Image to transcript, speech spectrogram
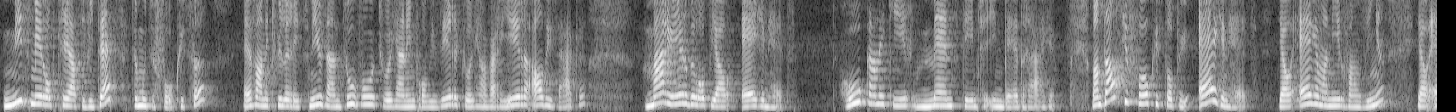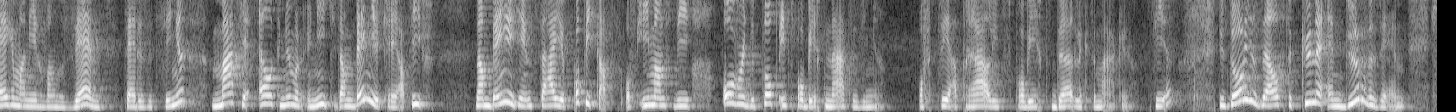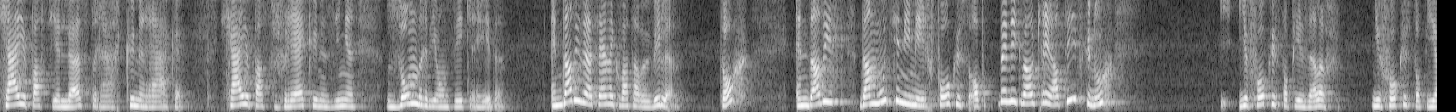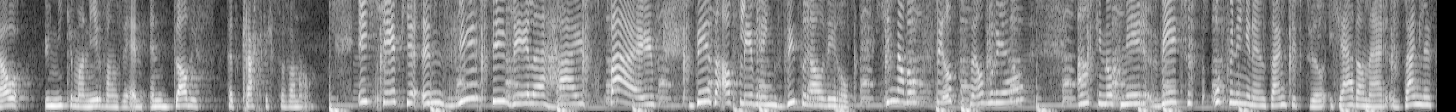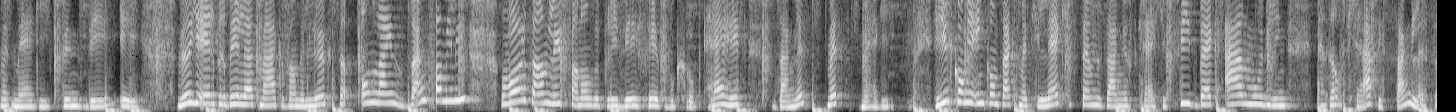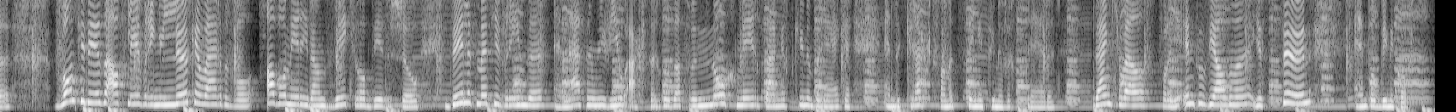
niet meer op creativiteit te moeten focussen? Hè, van ik wil er iets nieuws aan toevoegen, ik wil gaan improviseren, ik wil gaan variëren, al die zaken. Maar eerder op jouw eigenheid. Hoe kan ik hier mijn steentje in bijdragen? Want als je focust op je eigenheid, jouw eigen manier van zingen, jouw eigen manier van zijn tijdens het zingen, maak je elk nummer uniek. Dan ben je creatief. Dan ben je geen saaie copycat of iemand die over de top iets probeert na te zingen. Of theatraal iets probeert duidelijk te maken. Zie je? Dus door jezelf te kunnen en durven zijn, ga je pas je luisteraar kunnen raken ga je pas vrij kunnen zingen zonder die onzekerheden. En dat is uiteindelijk wat we willen, toch? En dat is, dan moet je niet meer focussen op ben ik wel creatief genoeg? Je focust op jezelf. Je focust op jouw unieke manier van zijn. En dat is het krachtigste van al. Ik geef je een virtuele high five. Deze aflevering zit er alweer op. Ging dat ook veel te snel voor jou? Als je nog meer weetjes, oefeningen en zangtips wil, ga dan naar zanglesmetmaggie.be. Wil je eerder deel uitmaken van de leukste online zangfamilie? Word dan lid van onze privé Facebookgroep. Hij heet Zangles met Maggie. Hier kom je in contact met gelijkgestemde zangers, krijg je feedback, aanmoediging en zelfs gratis zanglessen. Vond je deze aflevering leuk en waardevol? Abonneer je dan zeker op deze show. Deel het met je vrienden en laat een review achter, zodat we nog meer zangers kunnen bereiken en de kracht van het zingen kunnen verspreiden. Dankjewel voor je enthousiasme, je steun en tot binnenkort.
